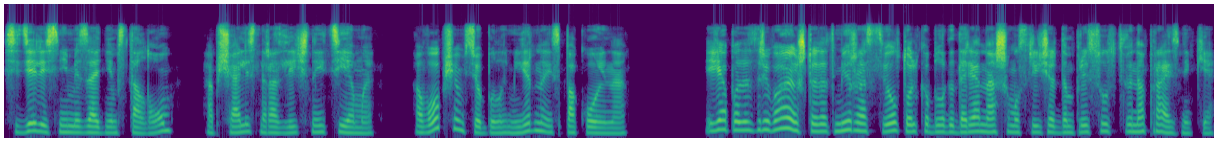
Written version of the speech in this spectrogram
Сидели с ними за одним столом, общались на различные темы. А в общем, все было мирно и спокойно. И я подозреваю, что этот мир расцвел только благодаря нашему с Ричардом присутствию на празднике.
